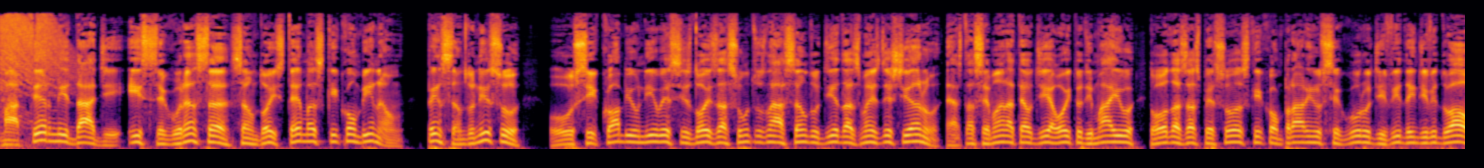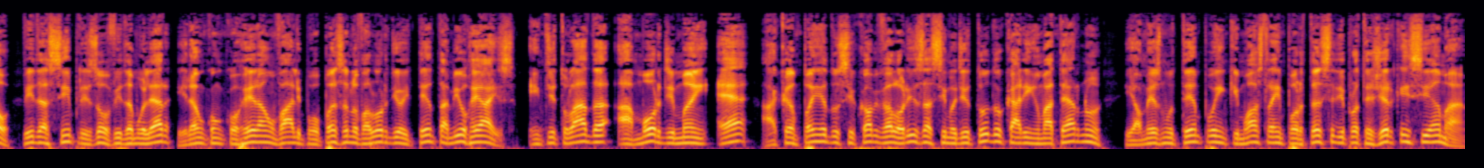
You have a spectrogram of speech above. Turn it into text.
Maternidade e segurança são dois temas que combinam. Pensando nisso, o Cicobi uniu esses dois assuntos na ação do Dia das Mães deste ano. Esta semana, até o dia 8 de maio, todas as pessoas que comprarem o seguro de vida individual, vida simples ou vida mulher, irão concorrer a um vale poupança no valor de 80 mil reais. Intitulada Amor de Mãe é, a campanha do Cicobi valoriza acima de tudo o carinho materno e ao mesmo tempo em que mostra a importância de proteger quem se ama.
